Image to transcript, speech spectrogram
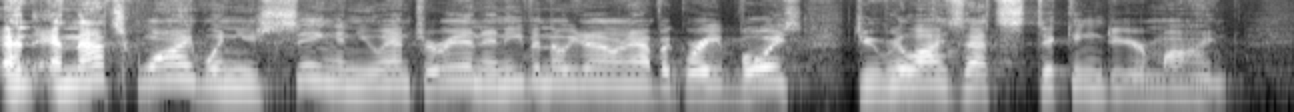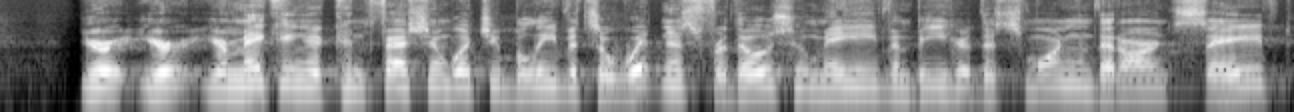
And, and that's why when you sing and you enter in, and even though you don't have a great voice, do you realize that's sticking to your mind? You're, you're, you're making a confession what you believe. It's a witness for those who may even be here this morning that aren't saved.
